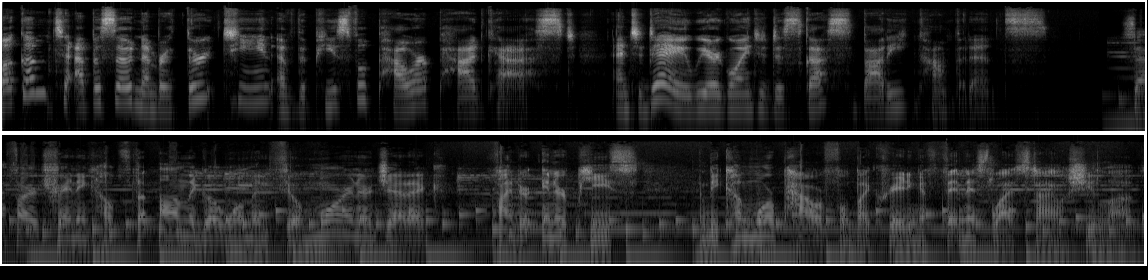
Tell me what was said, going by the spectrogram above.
Welcome to episode number 13 of the Peaceful Power Podcast. And today we are going to discuss body confidence. Sapphire training helps the on the go woman feel more energetic, find her inner peace, and become more powerful by creating a fitness lifestyle she loves.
